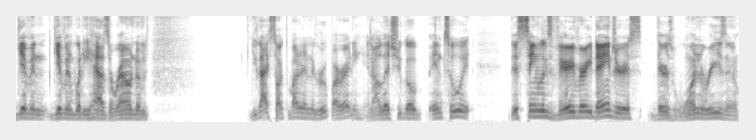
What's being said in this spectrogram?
Given given what he has around him. You guys talked about it in the group already, and I'll let you go into it. This team looks very, very dangerous. There's one reason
